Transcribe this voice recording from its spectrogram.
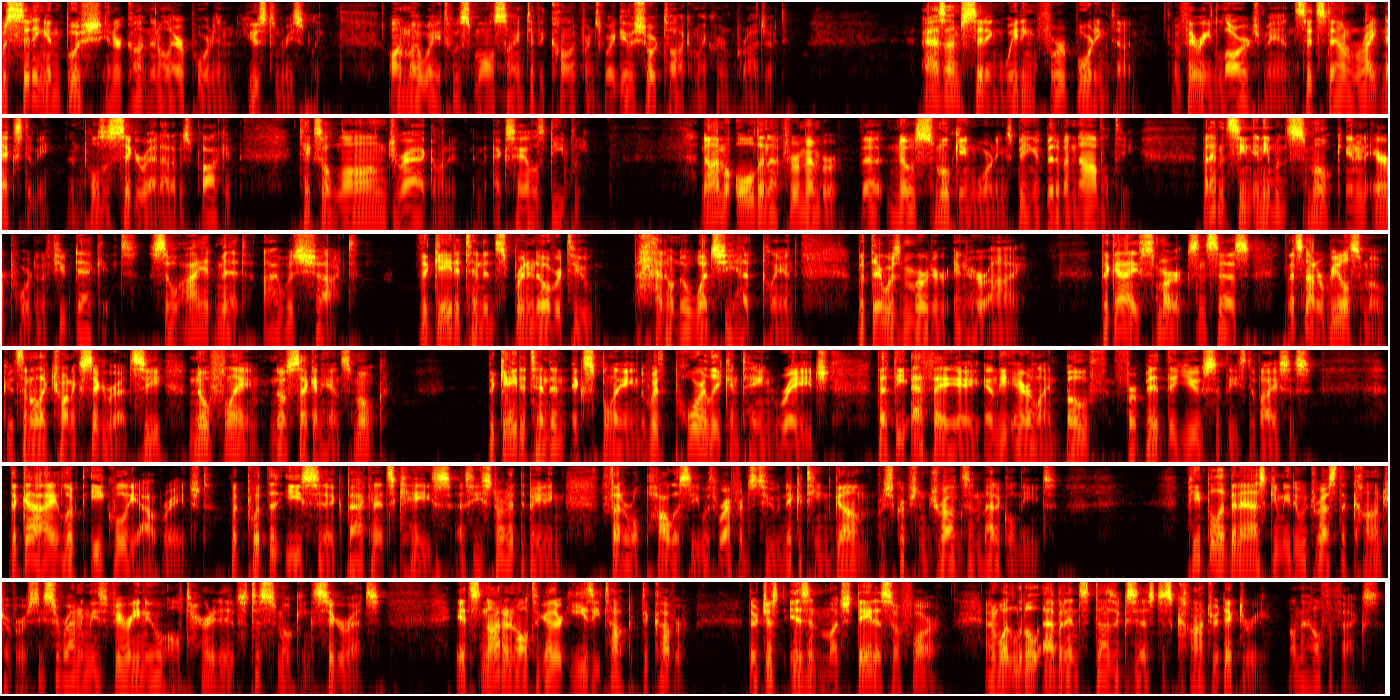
was sitting in Bush Intercontinental Airport in Houston recently, on my way to a small scientific conference where I gave a short talk on my current project. As I'm sitting waiting for boarding time, a very large man sits down right next to me and pulls a cigarette out of his pocket, takes a long drag on it, and exhales deeply. Now, I'm old enough to remember the no smoking warnings being a bit of a novelty, but I haven't seen anyone smoke in an airport in a few decades, so I admit I was shocked. The gate attendant sprinted over to, I don't know what she had planned, but there was murder in her eye. The guy smirks and says, That's not a real smoke, it's an electronic cigarette, see? No flame, no secondhand smoke. The gate attendant explained, with poorly contained rage, that the FAA and the airline both forbid the use of these devices. The guy looked equally outraged, but put the e-cig back in its case as he started debating federal policy with reference to nicotine gum, prescription drugs, and medical needs. People have been asking me to address the controversy surrounding these very new alternatives to smoking cigarettes. It's not an altogether easy topic to cover. There just isn't much data so far, and what little evidence does exist is contradictory on the health effects.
